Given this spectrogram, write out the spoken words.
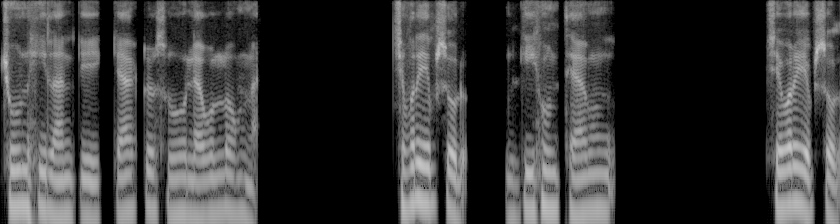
జూన్ హీ లాంటి క్యారెక్టర్స్ ఓ లెవెల్‌లో ఉన్నాయి. చివరి ఎపిసోడ్ గీహూన్ త్యాగం చివరి ఎపిసోడ్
